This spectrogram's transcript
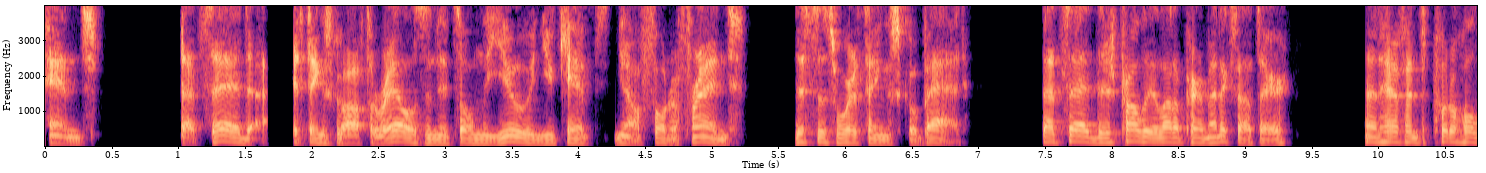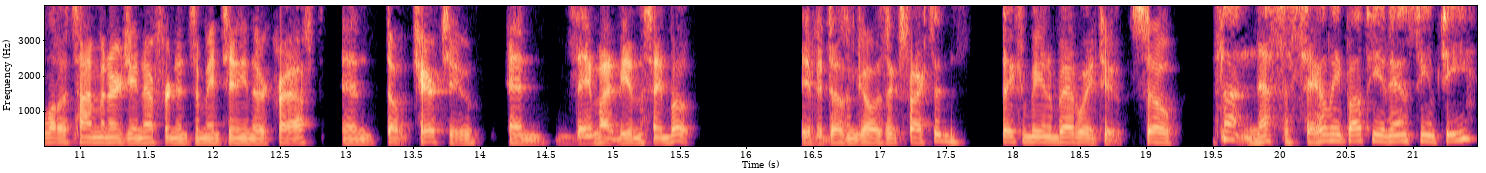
And that said, if things go off the rails and it's only you and you can't, you know, phone a friend, this is where things go bad. That said, there's probably a lot of paramedics out there that haven't put a whole lot of time, energy, and effort into maintaining their craft and don't care to, and they might be in the same boat. If it doesn't go as expected, they can be in a bad way too. So it's not necessarily about the advanced EMT,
